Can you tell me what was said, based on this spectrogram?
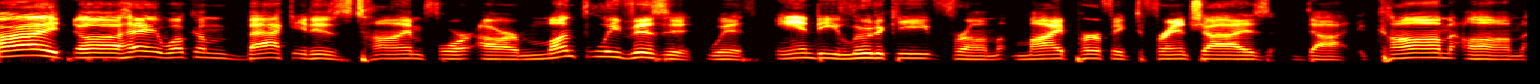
right. Uh, hey, welcome back. It is time for our monthly visit with Andy Ludicky from myperfectfranchise.com. Um,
